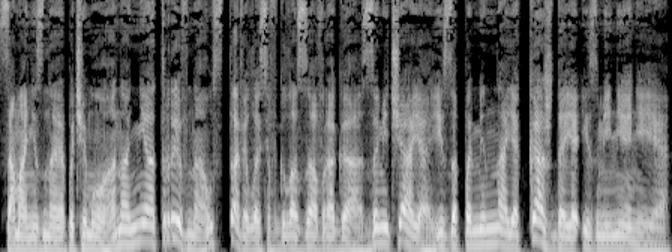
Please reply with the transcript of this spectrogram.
Сама не зная почему, она неотрывно уставилась в глаза врага, замечая и запоминая каждое изменение,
